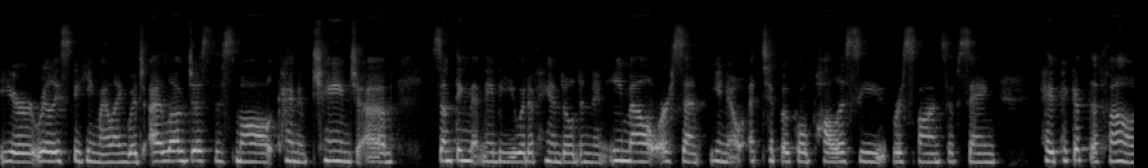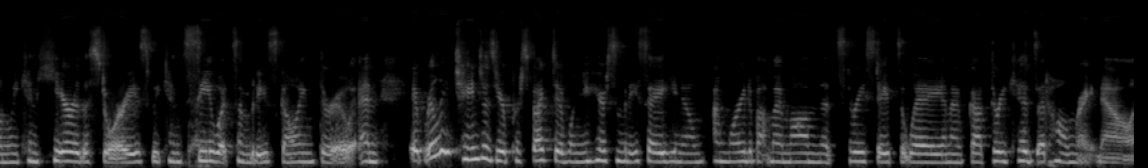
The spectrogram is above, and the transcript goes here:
You're really speaking my language. I love just the small kind of change of something that maybe you would have handled in an email or sent you know a typical policy response of saying hey pick up the phone. We can hear the stories. We can see what somebody's going through. And it really changes your perspective when you hear somebody say you know i'm worried about my mom that's three states away and i've got three kids at home right now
